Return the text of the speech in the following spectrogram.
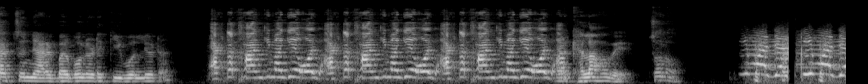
শাকচুন্নি আরেকবার বল এটা কি বললি ওটা? একটা খানকি মাগিয়ে ওই একটা খানকি মাগিয়ে ওই একটা খানকি মাগিয়ে ওই আর খেলা হবে চলো। কি মজা কি মজা।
